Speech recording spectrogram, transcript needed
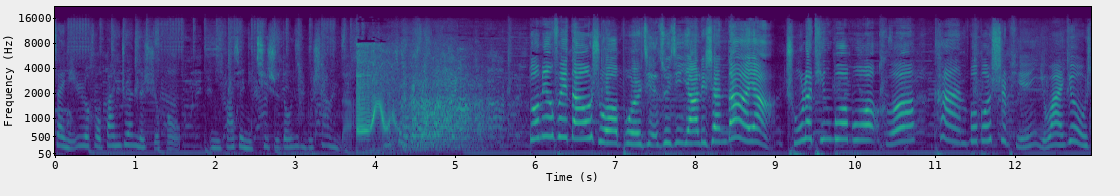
在你日后搬砖的时候，你发现你其实都用不上的。夺命飞刀说：“波儿姐最近压力山大呀，除了听波波和看波波视频以外，又有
